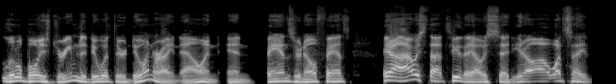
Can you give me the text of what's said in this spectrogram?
little boys dream to do what they're doing right now and and fans or no fans. You know i always thought too they always said you know oh, once i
